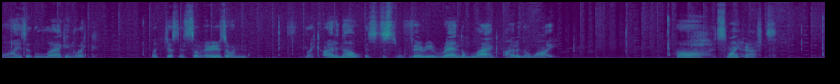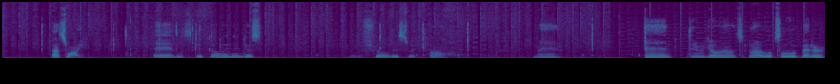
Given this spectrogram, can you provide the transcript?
why is it lagging like like just in some areas or like I don't know. It's just very random lag. I don't know why. Oh, it's Minecraft. That's why. And let's keep going and just fill this with. Oh, man. And there we go. Now, now it looks a little better.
